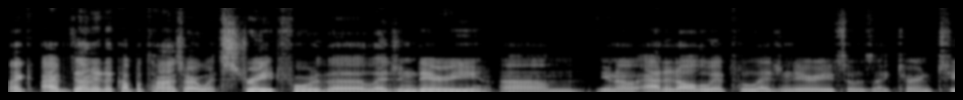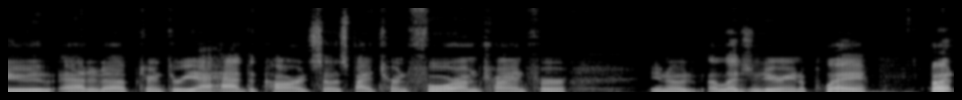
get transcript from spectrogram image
like I've done it a couple times where I went straight for the legendary, um, you know, added all the way up to the legendary. So it was like turn two, added up. Turn three, I had the card. So it's by turn four, I'm trying for, you know, a legendary in a play. But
